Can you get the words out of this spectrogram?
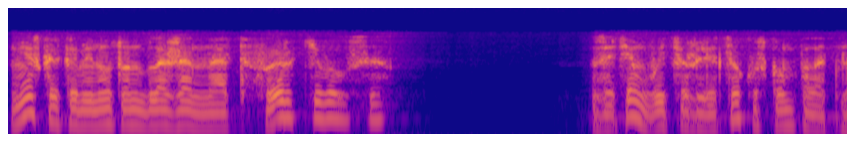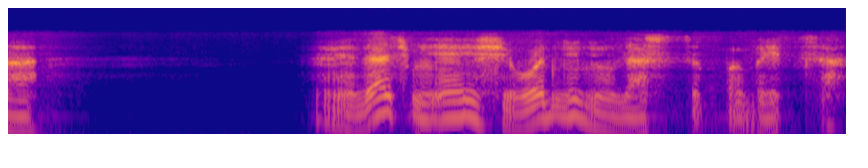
Несколько минут он блаженно отфыркивался, затем вытер лицо куском полотна. «Видать, мне и сегодня не удастся побриться.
